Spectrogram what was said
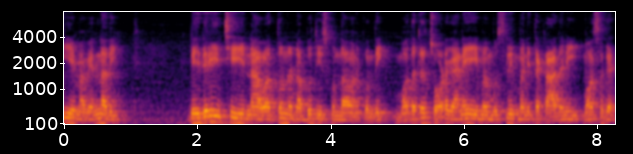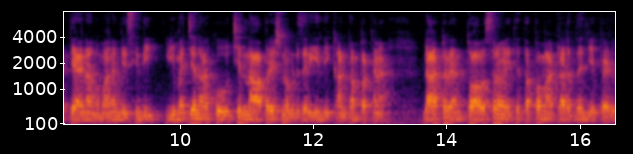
ఈమె విన్నది. బెదిరించి నా వద్దన్న డబ్బు తీసుకుందాం అనుకుంది. మొదట చూడగానే ఈమె ముస్లిం వనిత కాదని మోసగత్య అని అనుమానం వేసింది. ఈ మధ్య నాకు చిన్న ఆపరేషన్ ఒకటి జరిగింది కంఠం పక్కన. డాక్టర్ ఎంతో అవసరమైతే తప్ప మాట్లాడద్దని చెప్పాడు.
